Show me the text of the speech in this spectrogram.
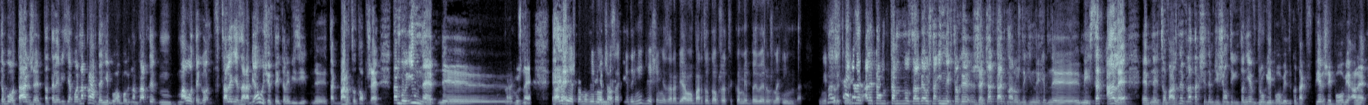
to było tak, że ta telewizja była naprawdę nie była, bo naprawdę mało tego, wcale nie zarabiało się w tej telewizji tak bardzo dobrze, tam były inne tak. różne. No ale wiesz, to mówimy o czasach, kiedy nigdzie się nie zarabiało bardzo dobrze, tylko były różne inne. W No, niektórych tak, ale, ale tam, tam no, zarabiałeś na innych trochę rzeczach, tak, na różnych innych e, miejscach, ale e, co ważne, w latach 70. i to nie w drugiej połowie, tylko tak w pierwszej połowie, ale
